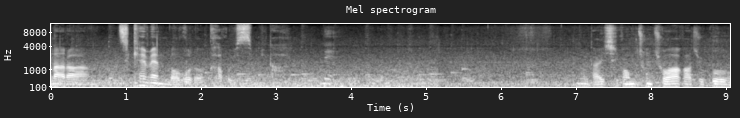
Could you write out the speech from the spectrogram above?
누나랑 치케맨 먹으러 가고 있습니다. 네. 오늘 날씨가 엄청 좋아가지고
